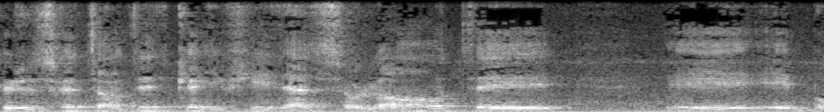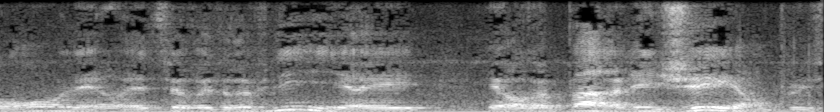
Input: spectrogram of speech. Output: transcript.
que je serais tenté de qualifier d'insolente. Et, et, bon, on est, heureux de revenir. Et, et on repart léger en plus.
